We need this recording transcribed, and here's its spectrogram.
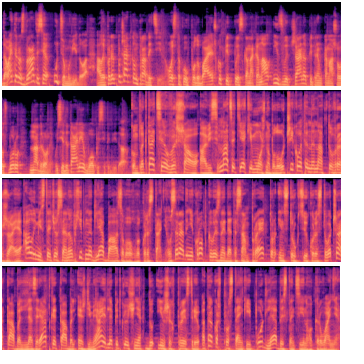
Давайте розбиратися у цьому відео. Але перед початком традиційно, ось таку вподобаєчку, підписка на канал і, звичайно, підтримка нашого збору на дрони. Усі деталі в описі під відео. Комплектація Veshao A18, як і можна було очікувати, не надто вражає, але містить усе необхідне для базового використання. Усередині коробки ви знайдете сам проектор, інструкцію користувача, кабель для зарядки, кабель HDMI для підключення до інших пристроїв, а також простенький пульт для дистанційного керування.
